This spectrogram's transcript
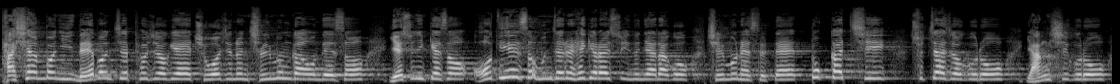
다시 한번 이 네 번째 표적에 주어지는 질문 가운데서 예수님께서 어디에서 문제를 해결할 수 있느냐라고 질문했을 때 똑같이 숫자적으로 양식으로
